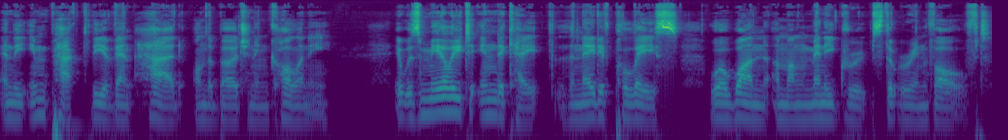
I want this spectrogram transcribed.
and the impact the event had on the burgeoning colony. It was merely to indicate that the native police were one among many groups that were involved.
